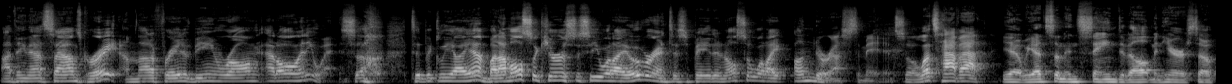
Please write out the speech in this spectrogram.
I think that sounds great. I'm not afraid of being wrong at all anyway. So typically I am. But I'm also curious to see what I over anticipated and also what I underestimated. So let's have at it. Yeah, we had some insane development here. So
